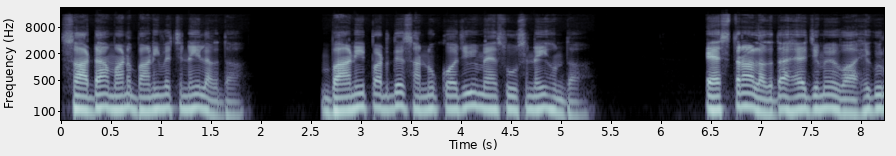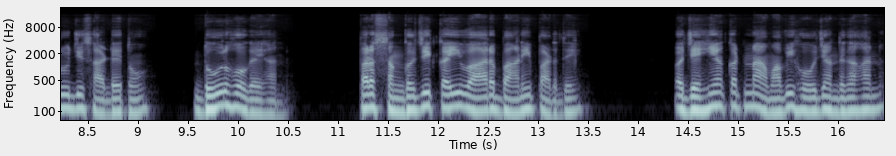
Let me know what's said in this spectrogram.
ਸਾਡਾ ਮਨ ਬਾਣੀ ਵਿੱਚ ਨਹੀਂ ਲੱਗਦਾ। ਬਾਣੀ ਪੜ੍ਹਦੇ ਸਾਨੂੰ ਕੁਝ ਵੀ ਮਹਿਸੂਸ ਨਹੀਂ ਹੁੰਦਾ। ਇਸ ਤਰ੍ਹਾਂ ਲੱਗਦਾ ਹੈ ਜਿਵੇਂ ਵਾਹਿਗੁਰੂ ਜੀ ਸਾਡੇ ਤੋਂ ਦੂਰ ਹੋ ਗਏ ਹਨ। ਪਰ ਸੰਗਤ ਜੀ ਕਈ ਵਾਰ ਬਾਣੀ ਪੜ੍ਹਦੇ ਅਜਿਹੀਆਂ ਘਟਨਾਵਾਂ ਵੀ ਹੋ ਜਾਂਦੀਆਂ ਹਨ,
